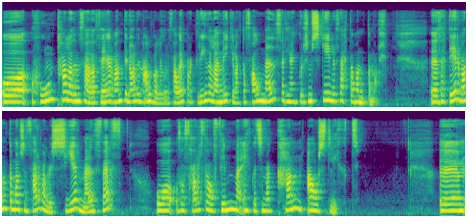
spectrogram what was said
og hún talaði um það að þegar vandin orðin alvarlegur þá er bara gríðarlega mikilvægt að fá meðferð hjá einhverju sem skilur þetta vandamál. Eh, þetta er vandamál sem þarf alveg sér meðferð og, og þá þarf þá að finna einhvern sem að kann á slíkt. Um,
